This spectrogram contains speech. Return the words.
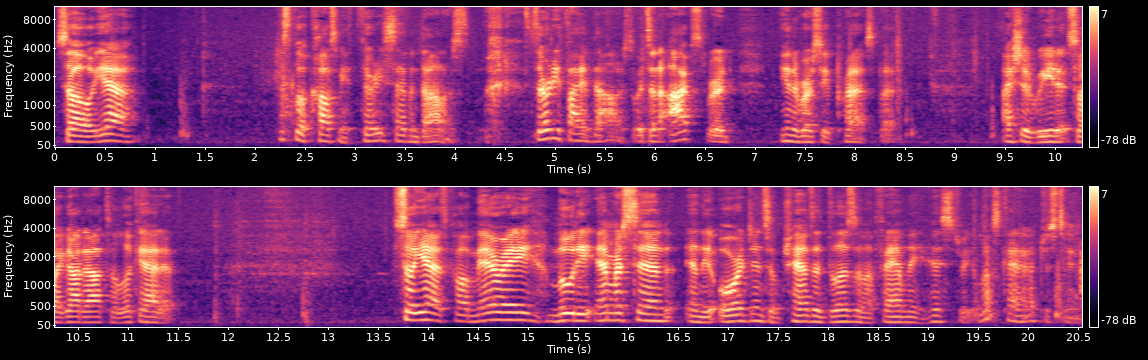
So yeah, this book cost me $37. $35. It's an Oxford University Press, but I should read it, so I got out to look at it. So yeah, it's called Mary Moody Emerson and the Origins of Transcendentalism of Family History. It looks kind of interesting.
